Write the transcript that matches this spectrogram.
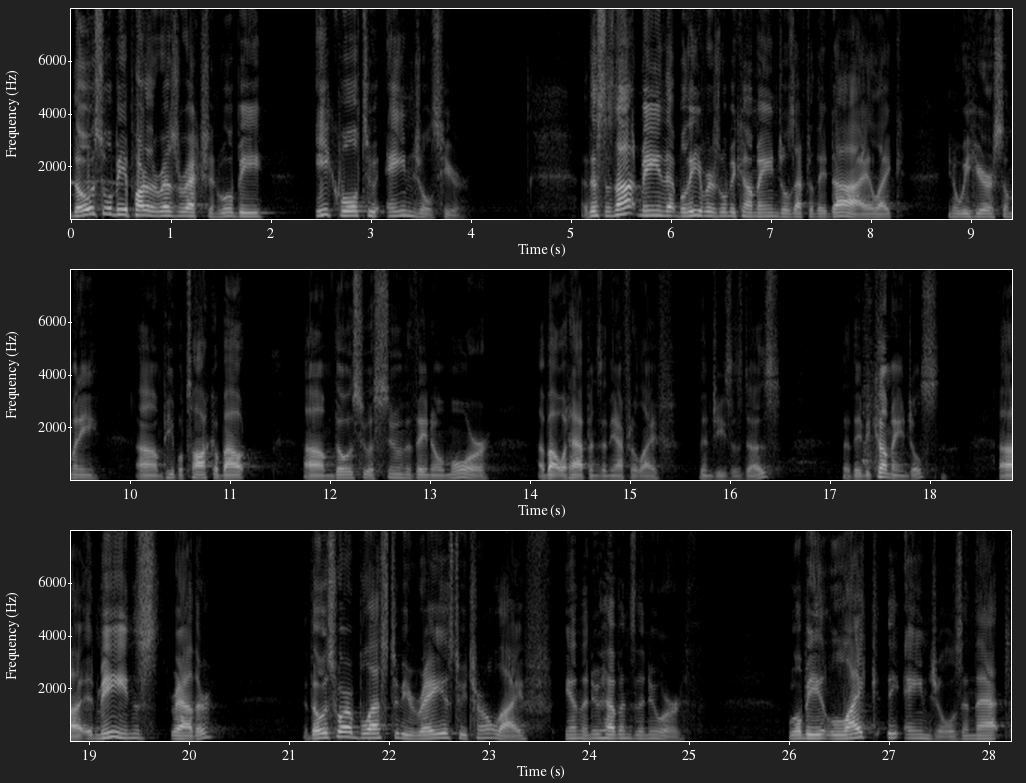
those who will be a part of the resurrection will be equal to angels here. This does not mean that believers will become angels after they die, like you know we hear so many um, people talk about um, those who assume that they know more about what happens in the afterlife than Jesus does, that they become angels. Uh, it means, rather, those who are blessed to be raised to eternal life in the new heavens and the new earth will be like the angels in that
